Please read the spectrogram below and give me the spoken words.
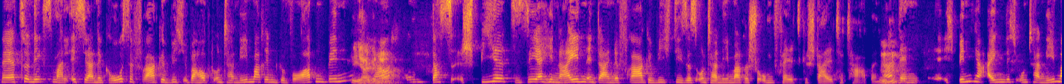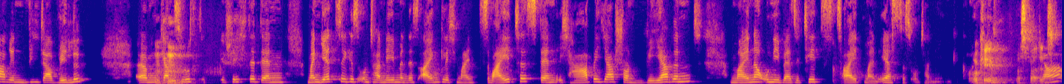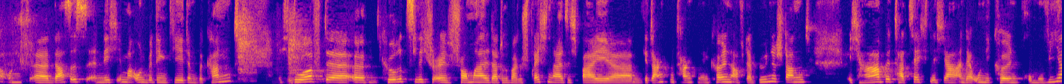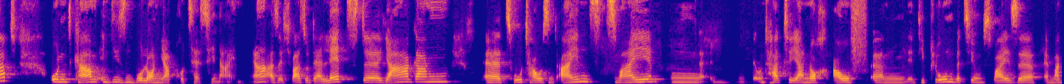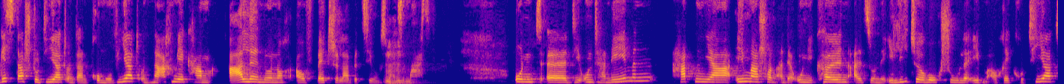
naja, zunächst mal ist ja eine große Frage, wie ich überhaupt Unternehmerin geworden bin. Ja, genau. Ja, und das spielt sehr hinein in deine Frage, wie ich dieses unternehmerische Umfeld gestaltet habe. Ne? Mhm. Denn ich bin ja eigentlich Unternehmerin wider Willen. Ähm, mhm. Ganz lustige Geschichte, denn mein jetziges Unternehmen ist eigentlich mein zweites, denn ich habe ja schon während meiner Universitätszeit mein erstes Unternehmen gegründet. Okay, was war das? Ja, und äh, das ist nicht immer unbedingt jedem bekannt. Ich durfte äh, kürzlich äh, schon mal darüber sprechen, als ich bei äh, Gedankentanken in Köln auf der Bühne stand. Ich habe tatsächlich ja an der Uni Köln promoviert und kam in diesen Bologna-Prozess hinein. Ja, also ich war so der letzte Jahrgang 2001, 2 und hatte ja noch auf ähm, Diplom beziehungsweise äh, Magister studiert und dann promoviert und nach mir kamen alle nur noch auf Bachelor beziehungsweise mhm. Master. Und äh, die Unternehmen hatten ja immer schon an der Uni Köln als so eine Elite-Hochschule eben auch rekrutiert.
